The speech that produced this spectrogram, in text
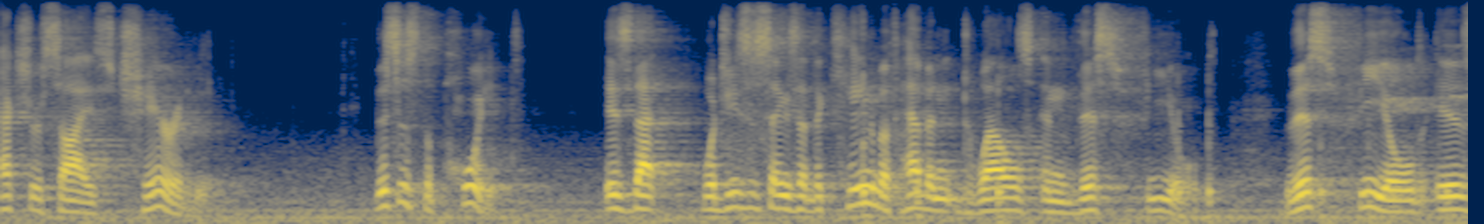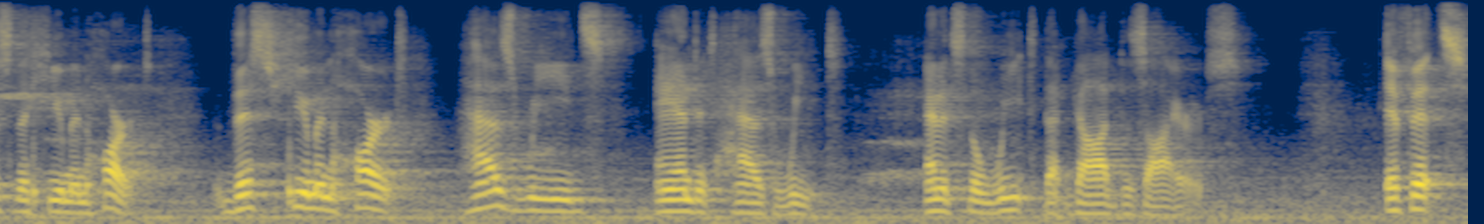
exercise charity. This is the point, is that what Jesus is saying is that the kingdom of heaven dwells in this field. This field is the human heart. This human heart has weeds and it has wheat. And it's the wheat that God desires. If it's,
